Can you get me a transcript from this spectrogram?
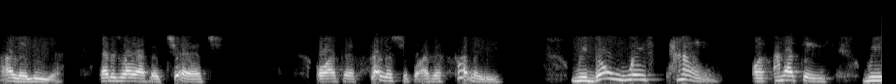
Hallelujah. That is why, as a church, or as a fellowship, or as a family, we don't waste time on other things. We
